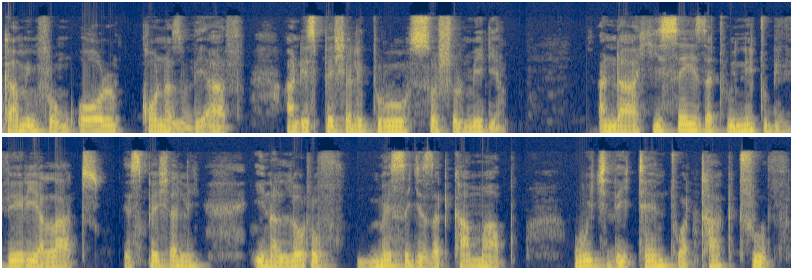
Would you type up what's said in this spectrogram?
coming from all corners of the earth, and especially through social media. And he says that we need to be very alert, especially in a lot of messages that come up which they tend to attack truth.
